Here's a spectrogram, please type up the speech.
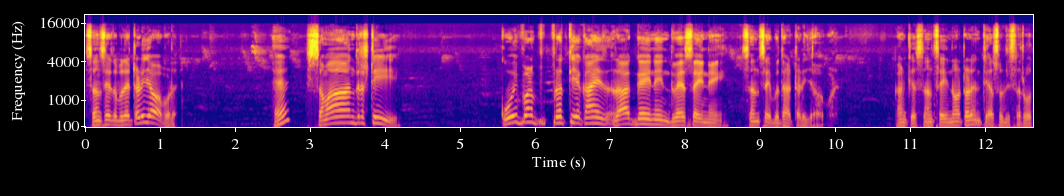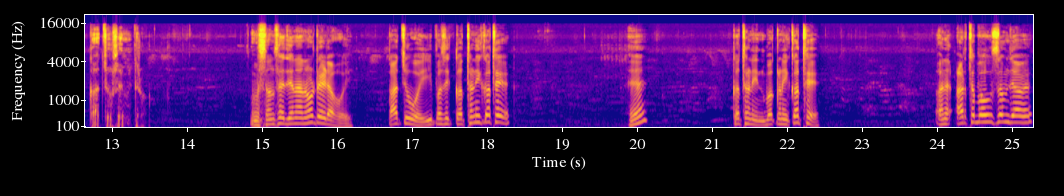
સંશય તો બધા ટળી જવા પડે. હે? સમાન દૃષ્ટિ કોઈ પણ પ્રત્યે કાંઈ રાગ ગઈ નહીં દ્વેષય નહીં. સંશય બધા ટળી જવા પડે. કારણ કે સંશય ન ટળે ને ત્યાં સુધી સર્વ કાચું છે, મિત્રો. સંશય જેના ન ટળ્યા હોય, કાચું હોય એ પછી કથણી કથે. હે? કથણી બકણી કથે. અને અર્થ બહુ સમજાવે.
